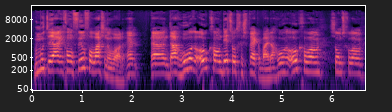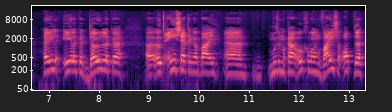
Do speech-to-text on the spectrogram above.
We moeten daarin gewoon veel volwassener worden. En uh, daar horen ook gewoon dit soort gesprekken bij. Daar horen ook gewoon soms gewoon hele eerlijke, duidelijke uh, uiteenzettingen bij. Uh, moeten elkaar ook gewoon wijzen op de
